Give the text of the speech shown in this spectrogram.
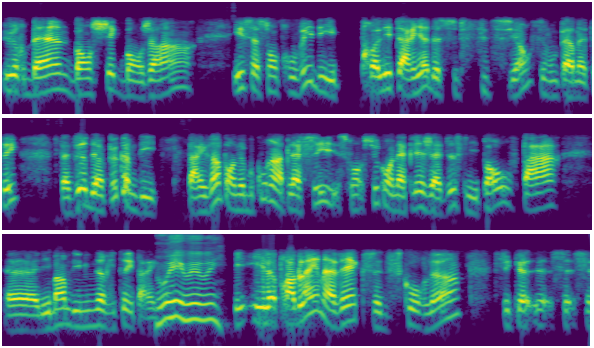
urbaine, bon chic, bon genre, et se sont trouvés des prolétariats de substitution, si vous me permettez, c'est-à-dire un peu comme des... Par exemple, on a beaucoup remplacé ce ceux qu'on appelait jadis les pauvres par euh, les membres des minorités, par exemple. Oui, oui, oui. Et, et le problème avec ce discours-là, c'est que euh, ce, ce,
